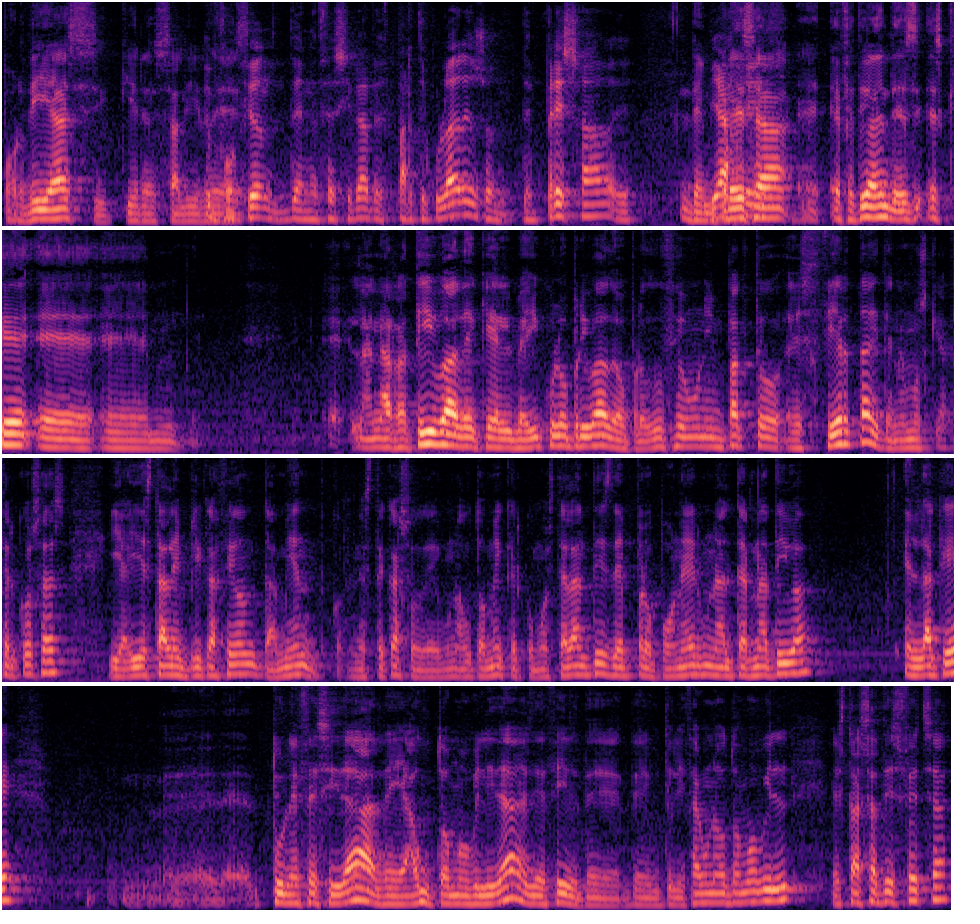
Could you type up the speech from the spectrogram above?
por días si quieres salir en función de necesidades particulares o de empresa eh, de empresa eh, efectivamente es, que eh, la narrativa de que el vehículo privado produce un impacto es cierta y tenemos que hacer cosas y ahí está la implicación también en este caso de un automaker como Stellantis de proponer una alternativa en la que tu necesidad de automovilidad, es decir, de, utilizar un automóvil, está satisfecha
